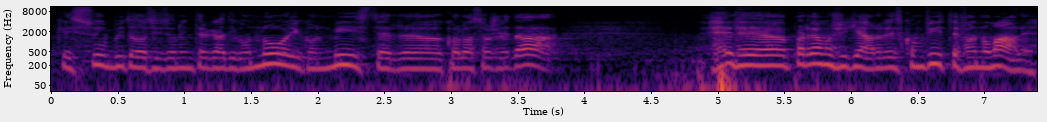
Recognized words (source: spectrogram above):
che subito si sono integrati con noi, con il mister, con la società. Le, parliamoci chiaro, le sconfitte fanno male,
